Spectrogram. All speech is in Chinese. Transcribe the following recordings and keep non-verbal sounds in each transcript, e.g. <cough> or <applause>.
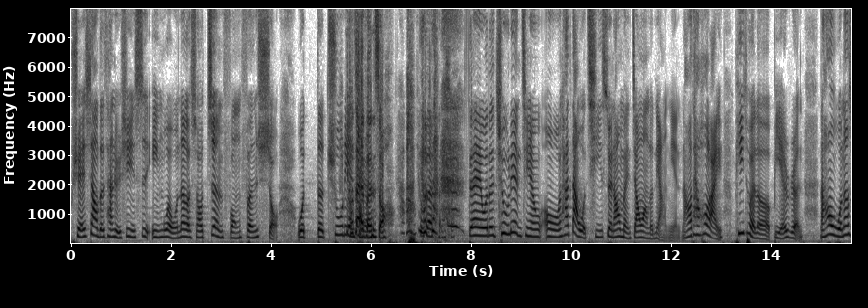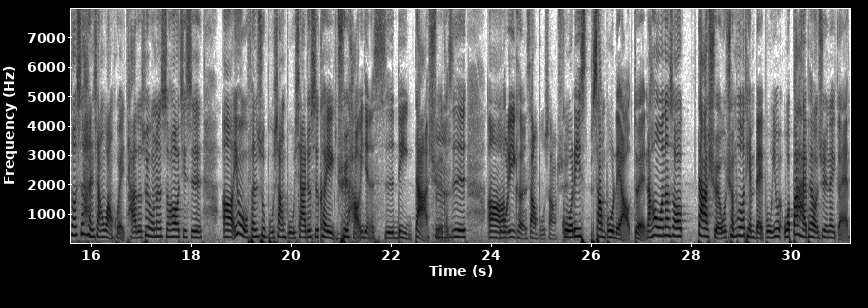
学校的参旅系，是因为我那个时候正逢分手，我的初恋又在分手，<laughs> 又在分手。对，我的初恋情人哦，他大我七岁，然后我们交往了两年，然后他后来劈腿了别人，然后我那时候是很想挽回他的，所以我那时候其实呃，因为我分数不上不下，就是可以去好一点的私立大学，嗯、可是呃，国立可能上不上去，国立上不了，对。然后我那时候大学我全部都填北部，因为我爸还陪我去那个哎，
